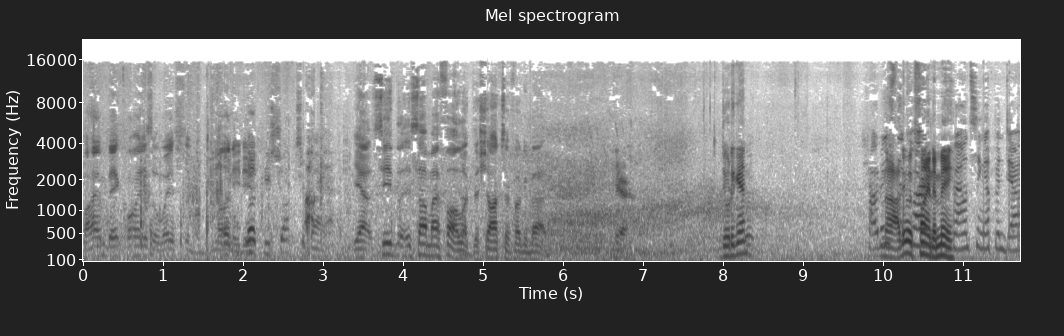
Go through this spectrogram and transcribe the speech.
Buying Bitcoin is a waste of money, dude. Look, these shocks are bad. Yeah, see, it's not my fault. Look, the shocks are fucking bad. Here. Do it again. How does Nah, the they look fine to me. Bouncing up and down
